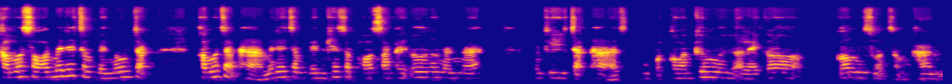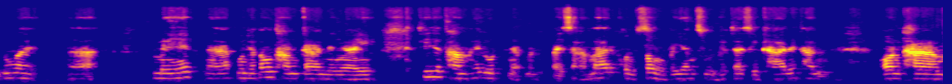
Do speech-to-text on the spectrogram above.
คำว่าซอสไม่ได้จำเป็นต้องจัดคำว่าจัดหาไม่ได้จำเป็นแค่เฉพาะซัพพลายเออร์เท่านั้นนะบางทีจัดหาอุปกรณ์เครื่องมืออะไรก็ก็มีส่วนสำคัญด้วยนะ เมคนะคุณจะต้องทำการยังไง ที่จะทำให้รถเนี่ยมันไปสามารถขนส่งไปยังศูนย์กระจายสินค้าได้ทัน on time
